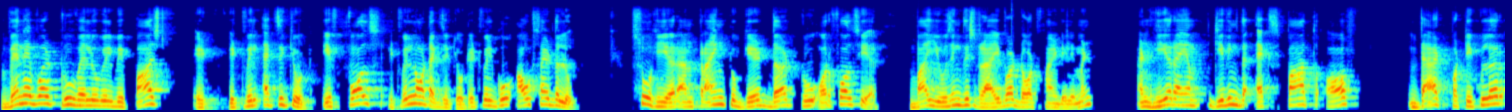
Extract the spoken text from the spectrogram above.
Whenever true value will be passed, it, it will execute. If false, it will not execute. It will go outside the loop. So here I am trying to get the true or false here by using this driver dot find element and here I am giving the XPath of that particular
